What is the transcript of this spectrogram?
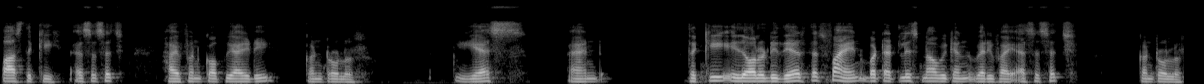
pass the key ssh hyphen copy id controller. Yes, and the key is already there. That's fine but at least now we can verify SSH controller.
